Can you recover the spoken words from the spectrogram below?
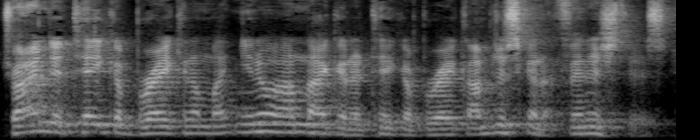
Trying to take a break, and I'm like, you know, I'm not going to take a break. I'm just going to finish this.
